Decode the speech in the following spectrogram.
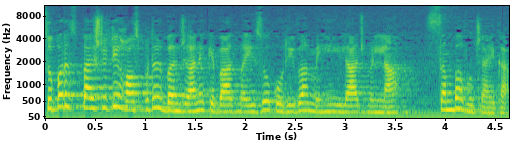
सुपर स्पेशलिटी हॉस्पिटल बन जाने के बाद मरीजों को रीवा में ही इलाज मिलना संभव हो जाएगा।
